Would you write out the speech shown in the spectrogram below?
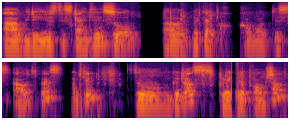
uh, we they use this kind of thing. So uh, make I comment this out first. Okay, so we could just create a function,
